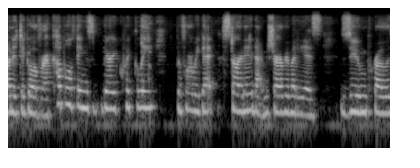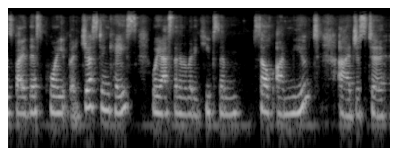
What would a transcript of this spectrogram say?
wanted to go over a couple of things very quickly before we get started. I'm sure everybody is Zoom pros by this point, but just in case, we ask that everybody keeps themselves on mute uh, just to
